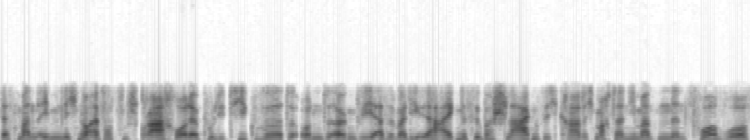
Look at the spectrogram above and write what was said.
dass man eben nicht nur einfach zum Sprachrohr der Politik wird und irgendwie, also weil die Ereignisse überschlagen sich gerade. Ich mache da niemanden einen Vorwurf,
